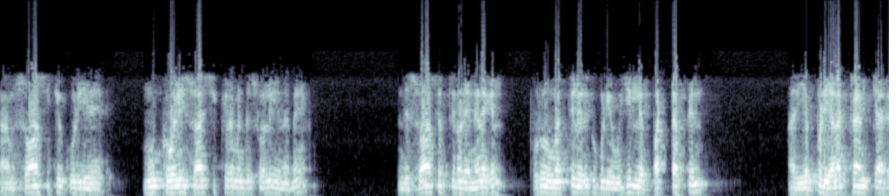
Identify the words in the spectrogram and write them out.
நாம் சுவாசிக்கக்கூடிய மூக்கு வழி சுவாசிக்கிறோம் என்று சொல்லுகின்றமே இந்த சுவாசத்தினுடைய நிலைகள் புருவ மத்தியில் இருக்கக்கூடிய உயிரில் பட்ட பின் அது எப்படி எலக்ட்ரானிக்காக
